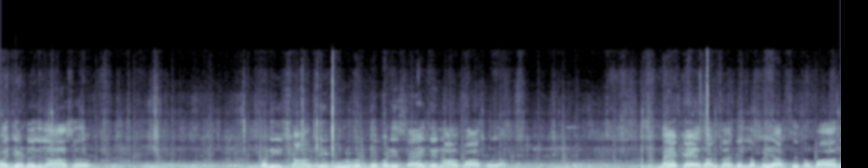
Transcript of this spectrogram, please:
ਬਜਟ ਇਜਲਾਸ ਬੜੀ ਸ਼ਾਂਤੀਪੂਰਵਕ ਤੇ ਬੜੇ ਸਹਿਜ ਦੇ ਨਾਲ ਪਾਸ ਹੋਇਆ। ਮੈਂ ਕਹਿ ਸਕਦਾ ਕਿ ਲੰਬੇ ਅਰਸੇ ਤੋਂ ਬਾਅਦ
